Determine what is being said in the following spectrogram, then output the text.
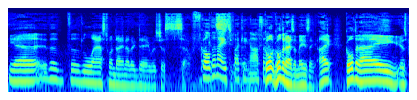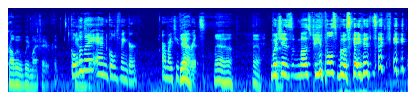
Yeah, the the last one, Die Another Day, was just so. fucking GoldenEye is fucking awesome. Gold, GoldenEye is amazing. I GoldenEye is probably my favorite. GoldenEye Hands down. and Goldfinger are my two Yeah. favorites. Yeah, yeah, yeah. Which But- is most people's most hated, I think.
